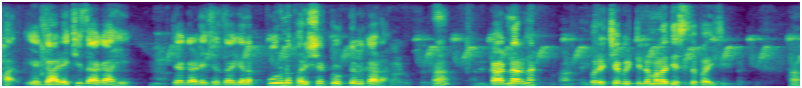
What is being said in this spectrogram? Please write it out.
हा या गाड्याची जागा आहे. त्या गाड्याच्या जागेला पूर्ण फरशा टोटल काढा. हां? काढणार ना? परतच्या भेटीला मला दिसलं पाहिजे. हां.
